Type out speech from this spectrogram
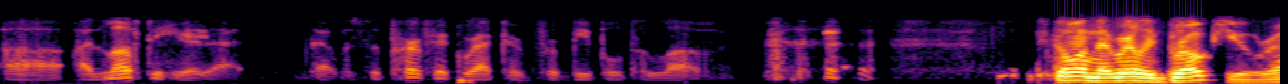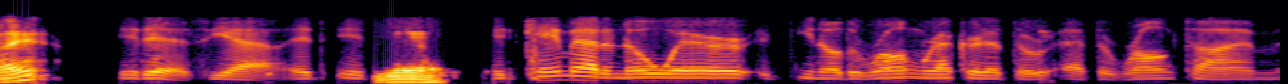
uh, I love to hear that. That was the perfect record for people to love. it's the one that really broke you, right? It is, yeah. It it yeah. it came out of nowhere. It, you know, the wrong record at the at the wrong time,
